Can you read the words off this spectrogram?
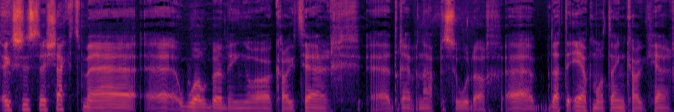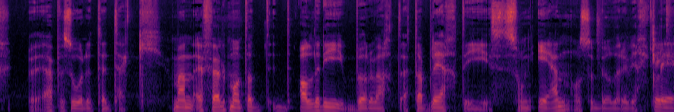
jeg syns det er kjekt med uh, worldbuilding og karakterdrevne episoder. Uh, dette er på en måte en karakterepisode til tech, men jeg føler på en måte at alle de burde vært etablert i sesong én, og så burde det virkelig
